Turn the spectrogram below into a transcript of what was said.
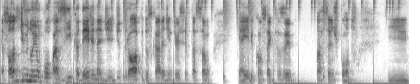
É só diminuir um pouco a zica dele, né, de, de drop dos caras de interceptação, que aí ele consegue fazer bastante pontos. E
